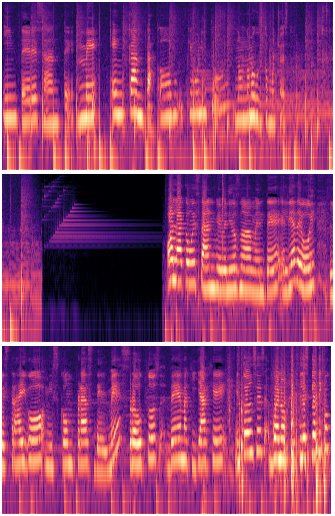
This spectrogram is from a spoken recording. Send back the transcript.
interesante. Me encanta. Oh, qué bonito. No, no me gustó mucho esto. Hola, ¿cómo están? Bienvenidos nuevamente. El día de hoy les traigo mis compras del mes, productos de maquillaje. Entonces, bueno, les platico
